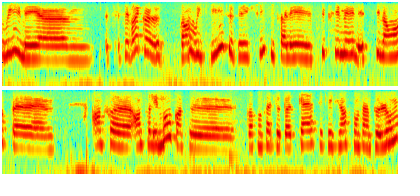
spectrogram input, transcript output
Oui, mais euh, c'est- c'est vrai que dans le wiki, c'était écrit qu'il fallait supprimer les silences euh, entre, entre les mots quand, euh, quand on traite le podcast et que les silences sont un peu longs.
